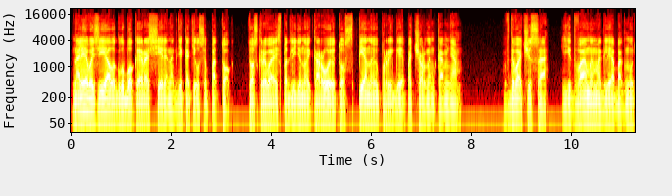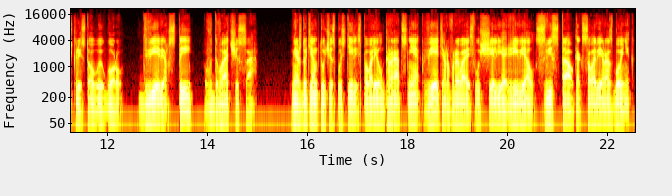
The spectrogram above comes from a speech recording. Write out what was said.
налево зияла глубокая расселена, где катился поток, то скрываясь под ледяной корою, то с пеною прыгая по черным камням. В два часа едва мы могли обогнуть Крестовую гору. Две версты в два часа. Между тем тучи спустились, повалил град, снег, ветер, врываясь в ущелье, ревел, свистал, как соловей-разбойник.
